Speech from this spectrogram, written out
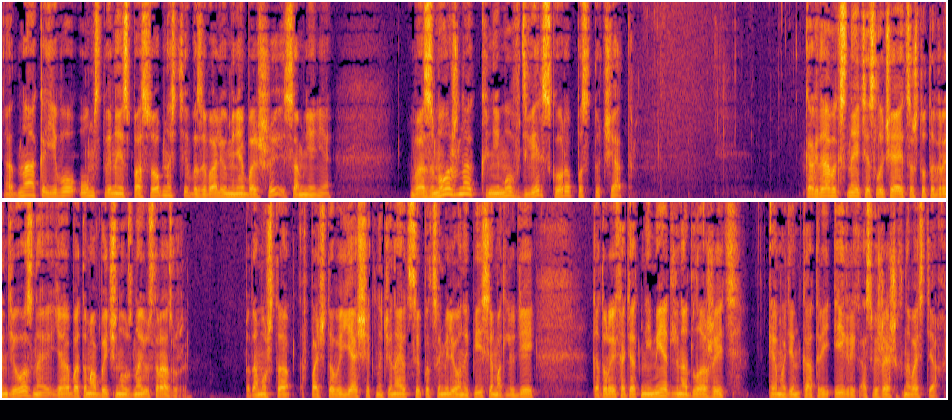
Однако его умственные способности вызывали у меня большие сомнения. Возможно, к нему в дверь скоро постучат. Когда в Экснете случается что-то грандиозное, я об этом обычно узнаю сразу же, потому что в почтовый ящик начинают сыпаться миллионы писем от людей, которые хотят немедленно доложить М1К3Y о свежайших новостях.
